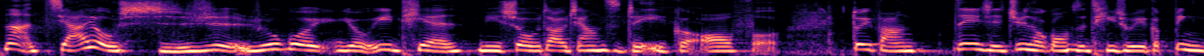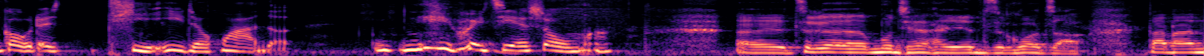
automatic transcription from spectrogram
那假有时日，如果有一天你收到这样子的一个 offer，对方这些巨头公司提出一个并购的提议的话呢，你会接受吗？呃，这个目前还言之过早。当然，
